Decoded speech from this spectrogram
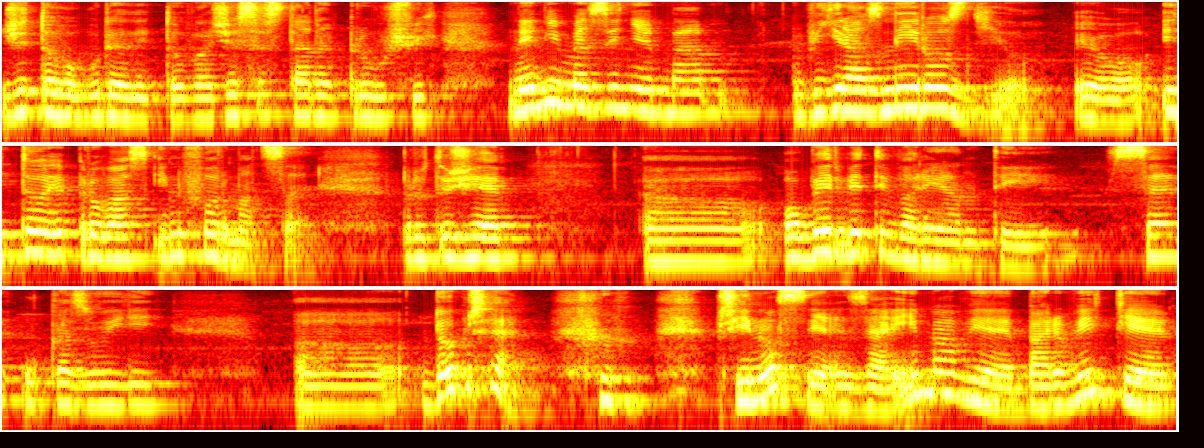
že toho bude litovat, že se stane průšvih. Není mezi něma výrazný rozdíl. Jo? I to je pro vás informace, protože uh, obě dvě ty varianty se ukazují uh, dobře, přínosně, zajímavě, barvitě.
